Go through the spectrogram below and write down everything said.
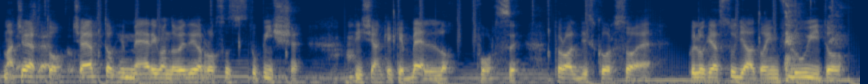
ma certo, certo, certo che Mary quando vede il rosso si stupisce, mm-hmm. dice anche che bello, forse, però il discorso è quello che ha studiato ha influito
